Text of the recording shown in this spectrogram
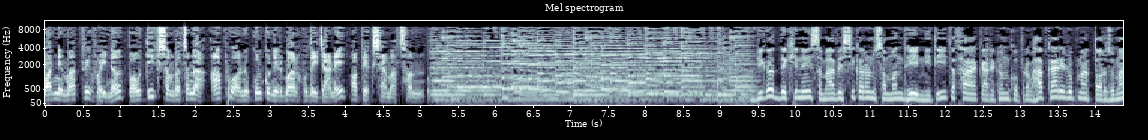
बढ्ने मात्रै होइन भौतिक संरचना आफू अनुकूलको निर्माण हुँदै जाने अपेक्षामा छन्। विगतदेखि नै समावेशीकरण सम्बन्धी नीति तथा कार्यक्रमको प्रभावकारी रूपमा तर्जुमा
